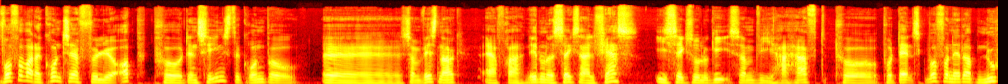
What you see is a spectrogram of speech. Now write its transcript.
hvorfor var der grund til at følge op på den seneste grundbog, øh, som vist nok er fra 1976 i seksologi, som vi har haft på, på dansk. Hvorfor netop nu?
